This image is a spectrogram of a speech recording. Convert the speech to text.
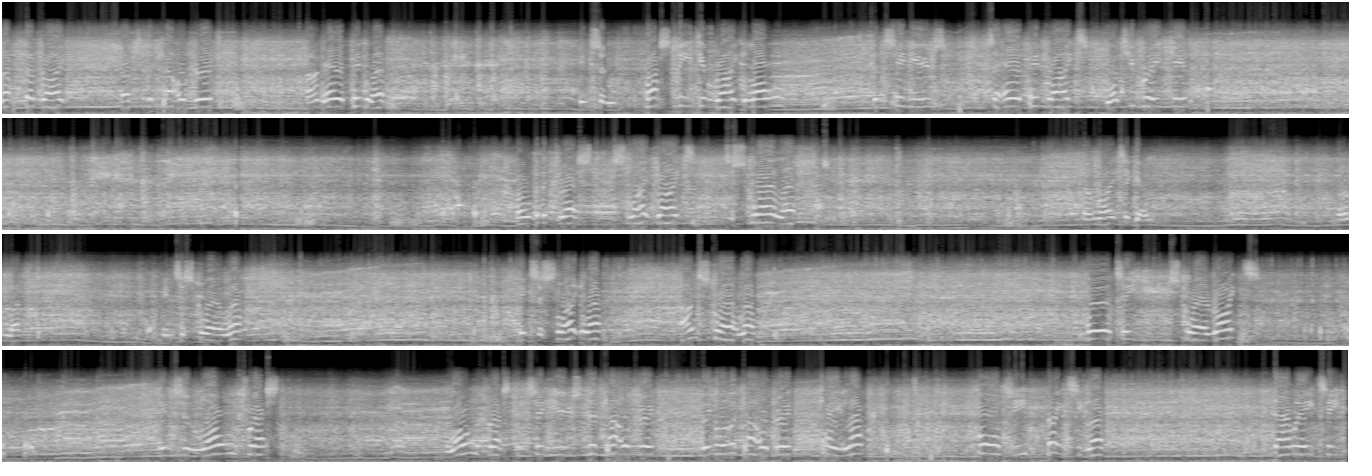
left and right, up to the cattle grid, and hairpin left, into fast medium right long. Continues to hairpin right. Watch your braking over the crest. Slight right to square left. And right again and left. Into square left into slight left and square left. 40 square right. Into long crest. Long crest continues to cattle grid. Middle of the cattle grid K left. 40 90 left. Down 80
